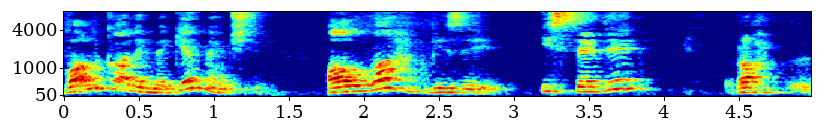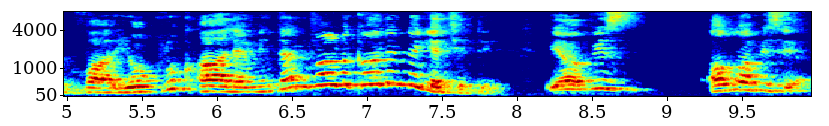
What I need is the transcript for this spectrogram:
Varlık alemine gelmemiştik. Allah bizi istedi, yokluk aleminden varlık alemine getirdi. Ya biz Allah bizi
